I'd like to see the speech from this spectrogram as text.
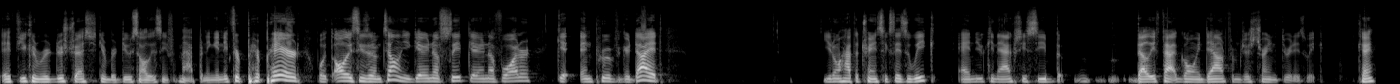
if you can reduce stress, you can reduce all these things from happening. And if you're prepared with all these things that I'm telling you, get enough sleep, get enough water, get improving your diet, you don't have to train six days a week, and you can actually see b- belly fat going down from just training three days a week. Okay.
